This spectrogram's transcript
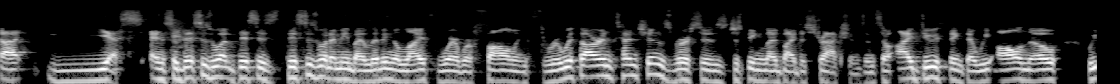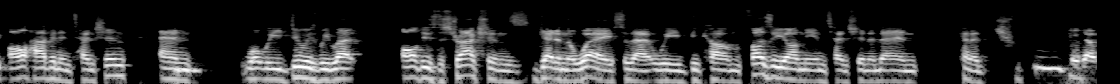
Uh, yes, and so this is what this is. This is what I mean by living a life where we're following through with our intentions versus just being led by distractions. And so I do think that we all know we all have an intention, and what we do is we let all these distractions get in the way so that we become fuzzy on the intention and then kind of tr- mm. go down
